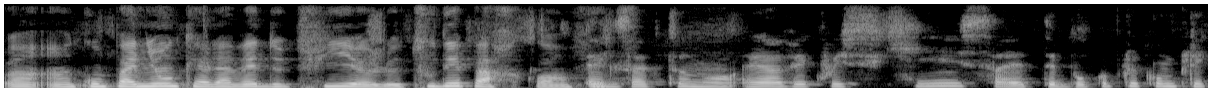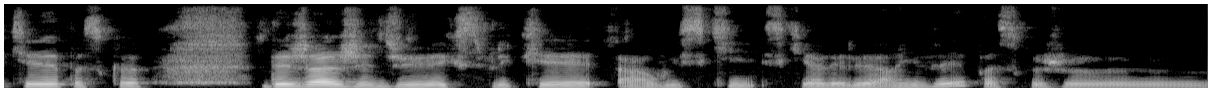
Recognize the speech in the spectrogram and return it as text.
un, compagnon qu'elle avait depuis le tout départ, quoi. En fait. Exactement. Et avec Whisky, ça a été beaucoup plus compliqué parce que déjà, j'ai dû expliquer à Whisky ce qui allait lui arriver parce que je,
